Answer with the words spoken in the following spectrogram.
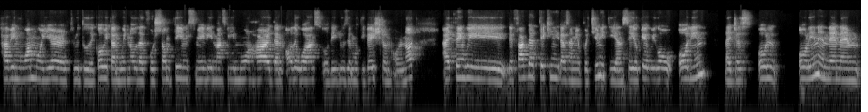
having one more year through to the covid and we know that for some teams maybe it must be more hard than other ones or they lose the motivation or not i think we the fact that taking it as an opportunity and say okay we go all in like just all all in and then um,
